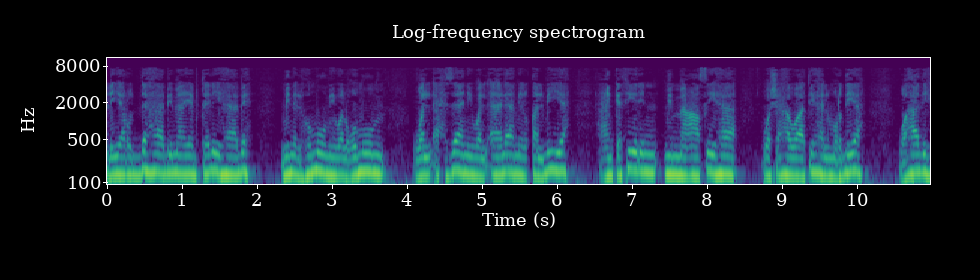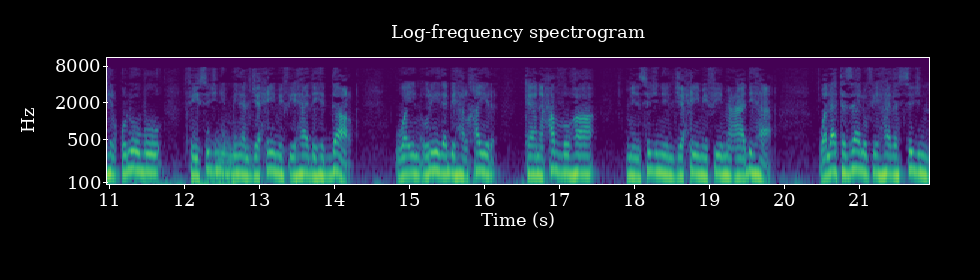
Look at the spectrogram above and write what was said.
ليردها بما يبتليها به من الهموم والغموم والأحزان والآلام القلبية عن كثير من معاصيها وشهواتها المردية وهذه القلوب في سجن من الجحيم في هذه الدار وإن أريد بها الخير كان حظها من سجن الجحيم في معادها. ولا تزال في هذا السجن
